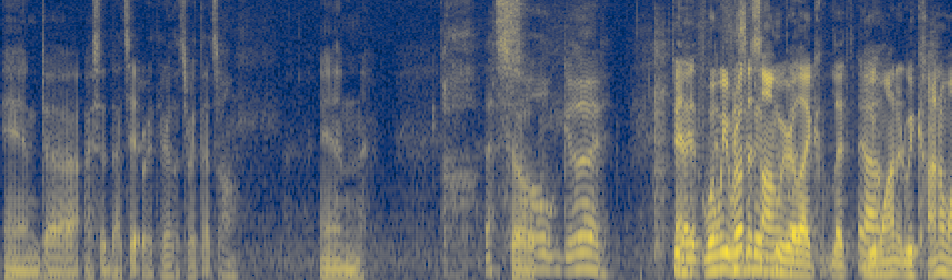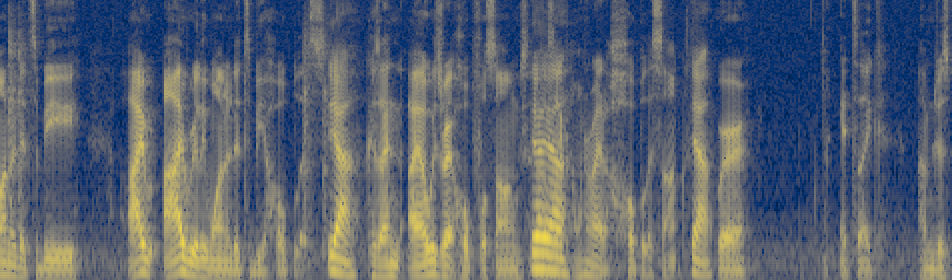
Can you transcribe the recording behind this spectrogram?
And uh, I said, That's it right there. Let's write that song. And, That's So- so, good. And I- when I we wrote the song, we were like, let, Yeah. we wanted, we kind of wanted it to be, I, I really wanted it to be hopeless. Yeah. Because I, I always write hopeful songs. and Yeah, I was yeah. like, I want to write a hopeless song. Yeah. Where it's like, I'm just,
